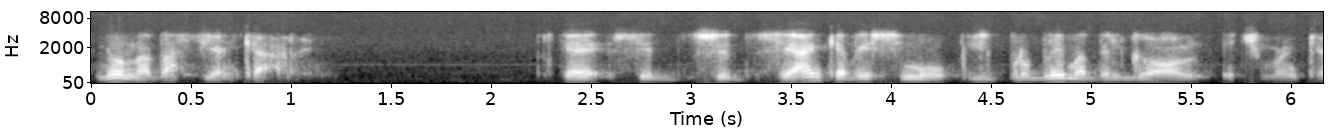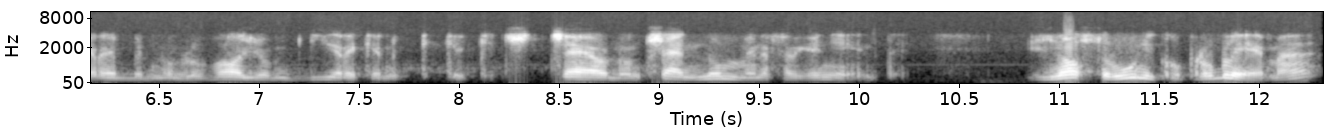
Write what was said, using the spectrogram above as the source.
non ad affiancare. Perché se, se, se, anche avessimo il problema del gol, e ci mancherebbe, non lo voglio dire che, che, che c'è o non c'è, non me ne frega niente, Il nostro unico problema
